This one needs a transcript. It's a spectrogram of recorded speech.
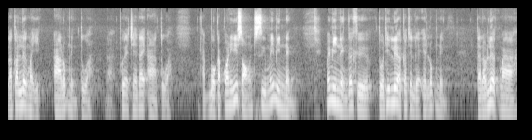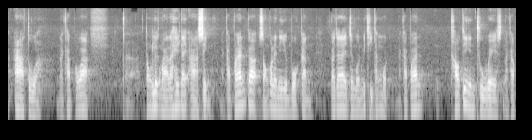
แล้วก็เลือกมาอีก r ลบ1ตัวนะเพื่อจะได้ r ตัวนะครับบวกกับกรณีที่2คือไม่มี 1 ไม่มี 1 ก็คือตัวที่เลือกก็จะเหลือ n ลบ1 แต่เราเลือกมา r ตัวนะครับเพราะว่าต้องเลือกมาแล้วให้ได้ r สิ่งนะครับเพราะฉะนั้นก็ 2 กรณีบวกกัน ก็จะได้จำนวนวิธีทั้งหมดนะครับเพราะฉะนั้น counting in two ways นะครับ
